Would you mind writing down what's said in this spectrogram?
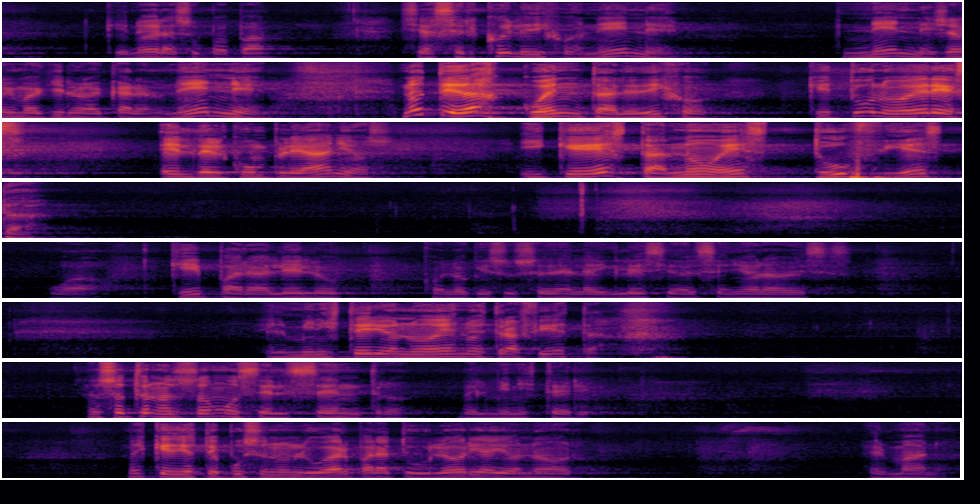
que no era su papá, se acercó y le dijo, nene, nene, ya me imagino la cara, nene, ¿no te das cuenta, le dijo, que tú no eres el del cumpleaños y que esta no es tu fiesta? Wow, qué paralelo con lo que sucede en la iglesia del Señor a veces. El ministerio no es nuestra fiesta. Nosotros no somos el centro del ministerio. No es que Dios te puso en un lugar para tu gloria y honor, hermano.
